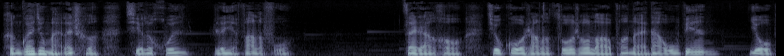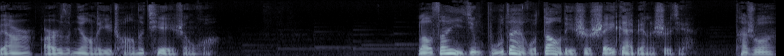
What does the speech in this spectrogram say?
很快就买了车，结了婚，人也发了福。再然后就过上了左手老婆奶大无边，右边儿子尿了一床的惬意生活。老三已经不在乎到底是谁改变了世界，他说。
